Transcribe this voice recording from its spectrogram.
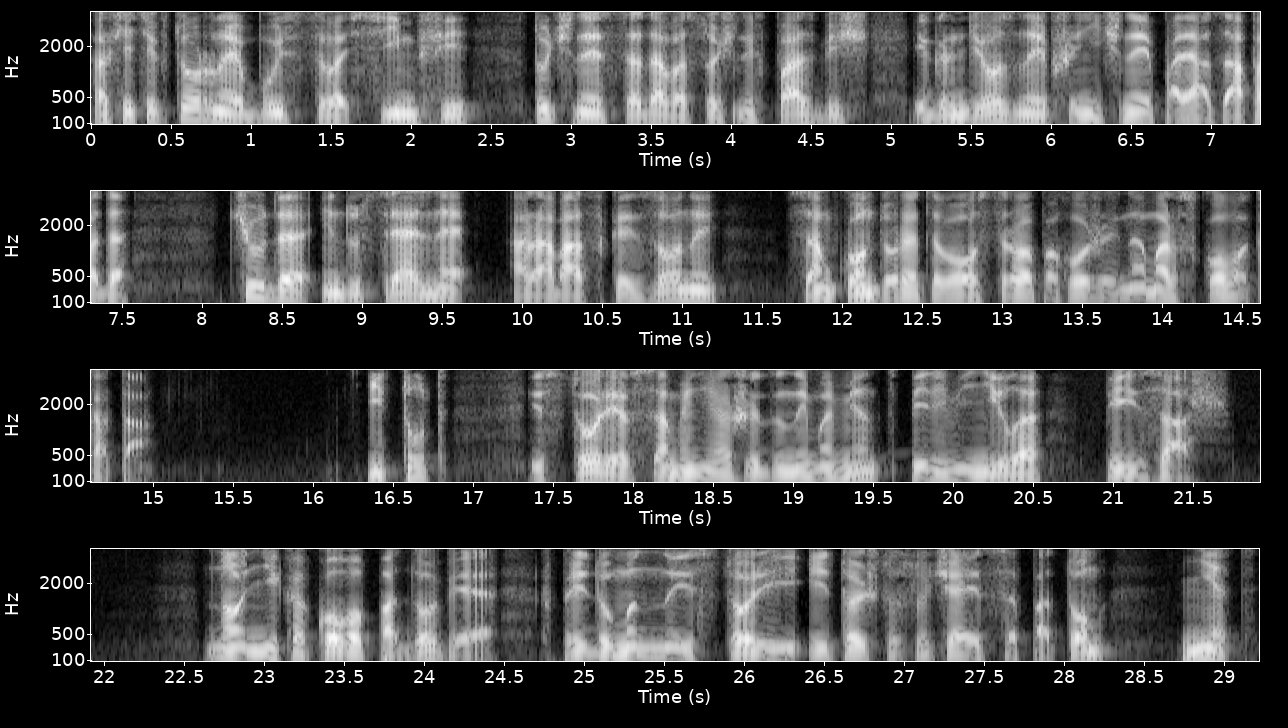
архитектурное буйство Симфи, тучные стада восточных пастбищ и грандиозные пшеничные поля Запада, чудо индустриальной арабатской зоны, сам контур этого острова, похожий на морского кота. И тут история в самый неожиданный момент переменила пейзаж. Но никакого подобия в придуманной истории и той, что случается потом, нет.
